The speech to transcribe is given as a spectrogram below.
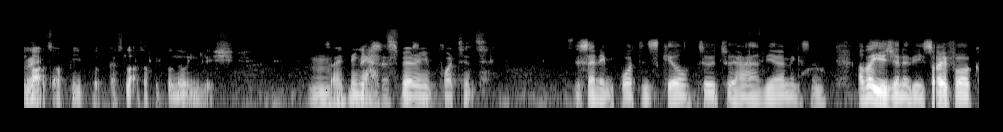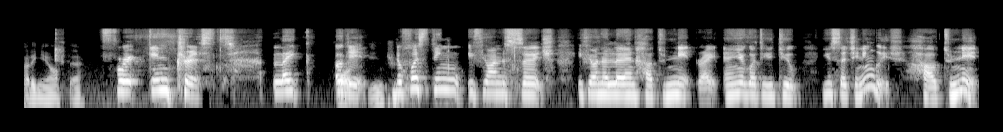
Right. lots of people because lots of people know English. mm, So I think yeah, makes it's sense, very important. It's an important skill to to have. Yeah, makes sense. How about you, Genevieve? Sorry for cutting you off there. For interest, like For okay, the first thing if you want to search, if you want to learn how to knit, right? And you go to YouTube, you search in English, how to knit,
